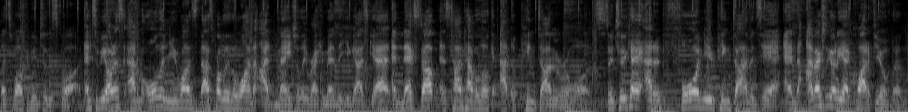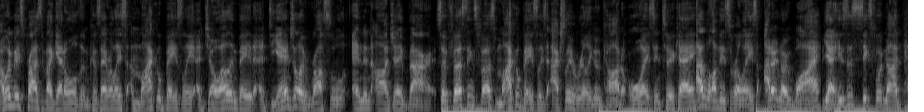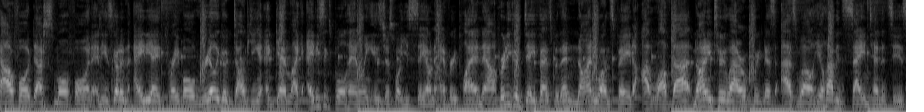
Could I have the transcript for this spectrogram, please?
Let's welcome him to the squad. And to be honest, out of all the new ones, that's probably the one I'd majorly recommend that you guys get. And next up, it's time to have a look at the pink diamond rewards. So 2K added four new pink diamonds here, and I'm actually going to get quite a few of them. I wouldn't be surprised if I get all of them because they released a Michael Beasley, a Joel Embiid, a D'Angelo Russell, and an RJ Barrett. So first things first, Michael Beasley is actually a really good card, always in 2K. I love this release. I don't know why. Yeah, he's a six foot nine power forward dash small forward, and he's got a 97, 88 three ball, really good dunking. Again, like 86 ball handling is just what you see on every player now. Pretty good defense, but then 91 speed. I love that. 92 lateral quickness as well. He'll have insane tendencies.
